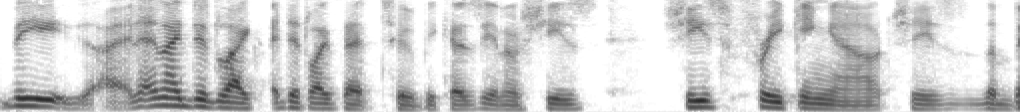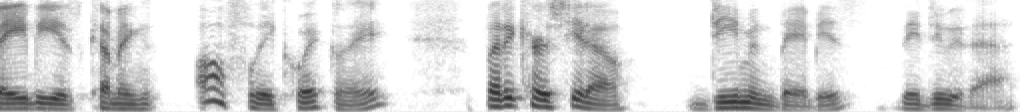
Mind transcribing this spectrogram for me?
the and I did like I did like that too because you know she's she's freaking out. She's the baby is coming awfully quickly, but of course you know demon babies they do that.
